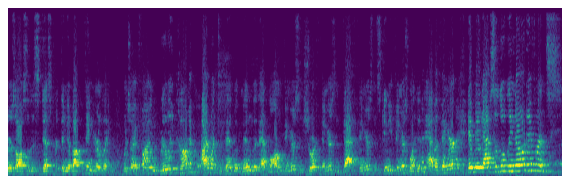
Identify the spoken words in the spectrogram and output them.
There's also this desperate thing about finger length, which I find really comical. I went to bed with men that had long fingers and short fingers and fat fingers and skinny fingers. One didn't have a finger. It made absolutely no difference.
